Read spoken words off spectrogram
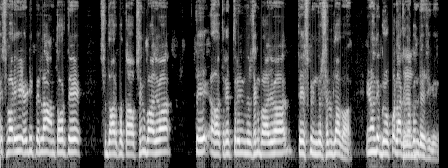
ਇਸ ਵਾਰੀ ਜਿਹੜੀ ਪਹਿਲਾਂ ਆਮ ਤੌਰ ਤੇ ਸਰਦਾਰ ਪ੍ਰਤਾਪ ਸਿੰਘ ਬਾਜਵਾ ਤੇ ਤ੍ਰਿਪਤ ਰਜਿੰਦਰ ਸਿੰਘ ਬਾਜਵਾ ਤੇ ਸੁਖਿੰਦਰ ਸਿੰਘ ਰੰਧਾਵਾ ਇਹਨਾਂ ਦੇ ਗਰੁੱਪ ਅਲੱਗ-ਅਲੱਗ ਹੁੰਦੇ ਸੀਗੇ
